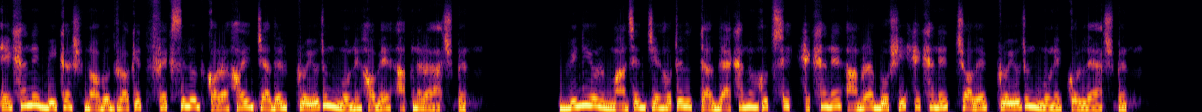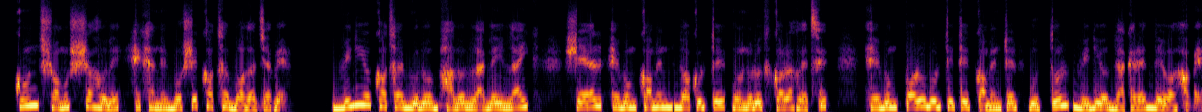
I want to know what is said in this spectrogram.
এখানে বিকাশ নগদ রকেট ফ্লেক্সিলোড করা হয় যাদের প্রয়োজন মনে হবে আপনারা আসবেন। ভিডিওর মাঝে যে হোটেলটা দেখানো হচ্ছে এখানে আমরা বসি, এখানে চলে প্রয়োজন মনে করলে আসবেন। কোন সমস্যা হলে এখানে বসে কথা বলা যাবে। ভিডিও কথাগুলো ভালো লাগলেই লাইক শেয়ার এবং কমেন্ট দ করতে অনুরোধ করা হয়েছে এবং পরবর্তীতে কমেন্টের উত্তর ভিডিও আকারে দেওয়া হবে।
